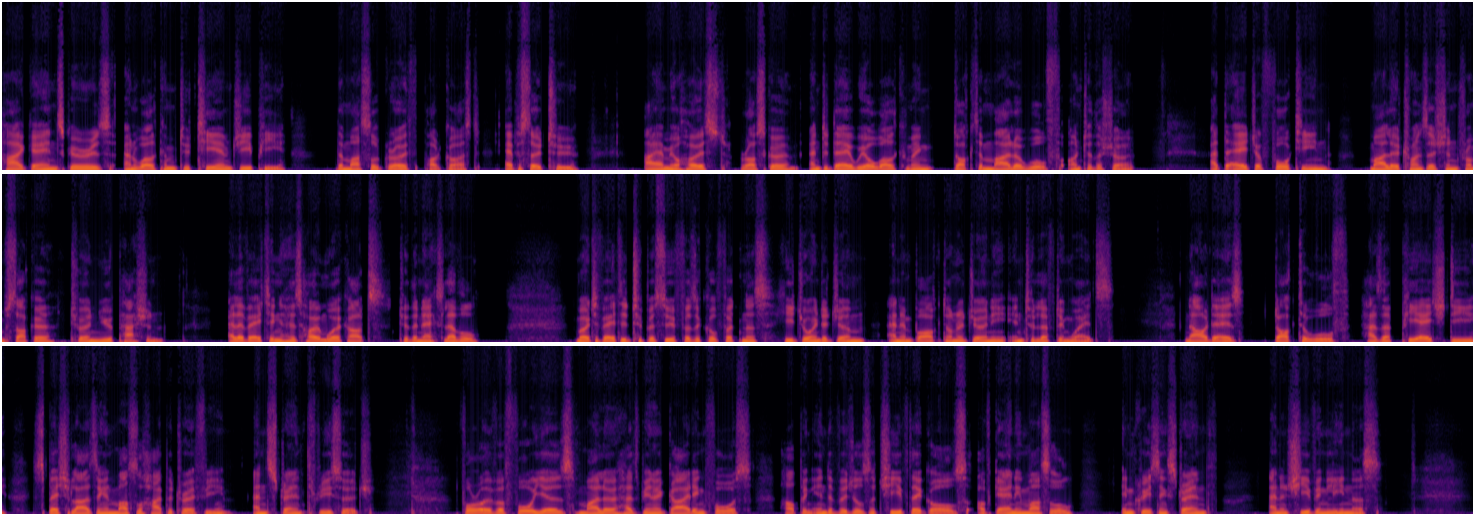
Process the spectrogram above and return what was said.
Hi, Gains Gurus, and welcome to TMGP, the Muscle Growth Podcast, Episode 2. I am your host, Roscoe, and today we are welcoming Dr. Milo Wolf onto the show. At the age of 14, Milo transitioned from soccer to a new passion, elevating his home workouts to the next level. Motivated to pursue physical fitness, he joined a gym and embarked on a journey into lifting weights. Nowadays, Dr. Wolf has a PhD specializing in muscle hypertrophy and strength research. For over four years, Milo has been a guiding force helping individuals achieve their goals of gaining muscle, increasing strength, and achieving leanness.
